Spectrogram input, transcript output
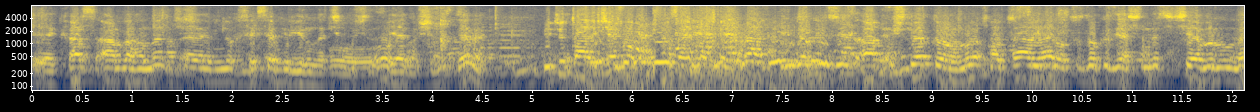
E, Kars Ardahan'dan e, 1981 yılında çıkmışsınız, gelmişsiniz değil mi? Bütün tarihçesi okumuyoruz Sayın Başkanım. 1964 doğumlu, 38-39 yaşında Çiçeğburnu'da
